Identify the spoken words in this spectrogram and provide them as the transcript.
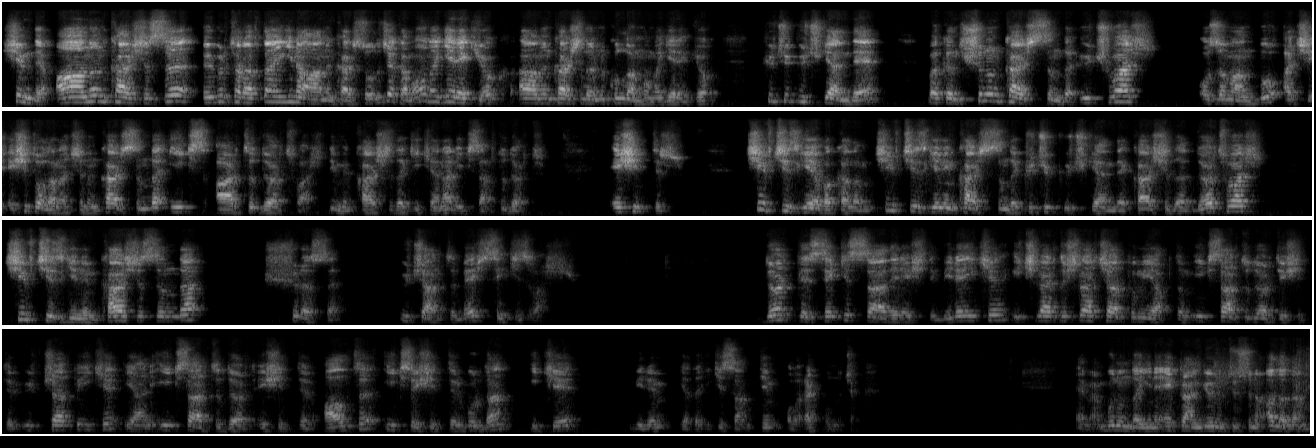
Şimdi A'nın karşısı öbür taraftan yine A'nın karşısı olacak ama ona gerek yok. A'nın karşılarını kullanmama gerek yok. Küçük üçgende bakın şunun karşısında 3 var. O zaman bu açı eşit olan açının karşısında x artı 4 var. Değil mi? Karşıdaki kenar x artı 4. Eşittir. Çift çizgiye bakalım. Çift çizginin karşısında küçük üçgende karşıda 4 var. Çift çizginin karşısında şurası 3 artı 5 8 var. 4 ile 8 sadeleşti. 1'e 2. İçler dışlar çarpımı yaptım. x artı 4 eşittir. 3 çarpı 2 yani x artı 4 eşittir 6. x eşittir buradan 2 birim ya da 2 santim olarak bulunacak. Hemen bunun da yine ekran görüntüsünü alalım.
